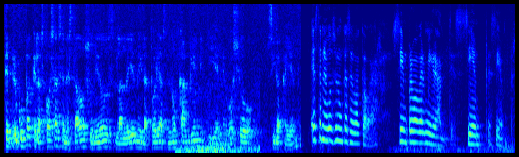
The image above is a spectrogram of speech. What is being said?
¿Te preocupa que las cosas en Estados Unidos, las leyes migratorias no cambien y el negocio siga cayendo? Este negocio nunca se va a acabar. Siempre va a haber migrantes, siempre, siempre.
